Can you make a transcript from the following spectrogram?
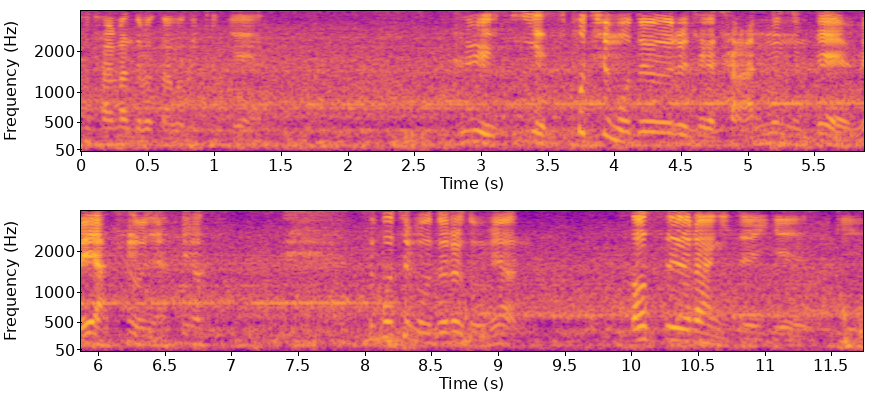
또 잘 만들었다고 느낀 게 그 이게 스포츠 모드를 제가 잘 안 넣는데 왜 안 넣냐면 스포츠 모드를 놓으면 서스랑 이제 이게 여기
